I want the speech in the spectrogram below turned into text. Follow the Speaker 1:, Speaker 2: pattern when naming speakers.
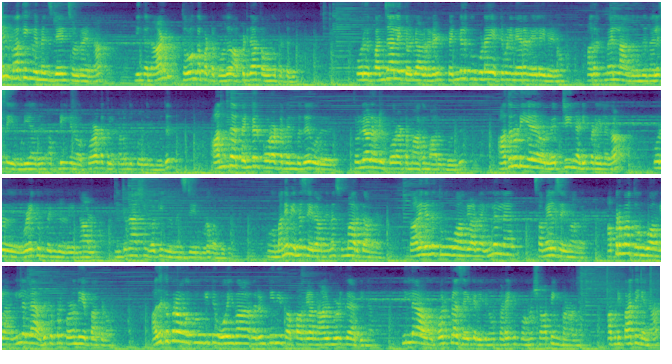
Speaker 1: ஏன் working women's டேன்னு சொல்கிறேன்னா இந்த நாள் துவங்கப்பட்ட போது அப்படி தான் துவங்கப்பட்டது. ஒரு பஞ்சாலை தொழிலாளர்கள் பெண்களுக்கும் கூட எட்டு மணி நேரம் வேலை வேணும். அதற்கு மேல் நாங்கள் வந்து வேலை செய்ய முடியாது அப்படிங்கிற ஒரு போராட்டத்தில் கலந்து கொள்ளும்போது அந்த பெண்கள் போராட்டம் என்பது ஒரு தொழிலாளர்கள் போராட்டமாக மாறும்பொழுது அதனுடைய ஒரு வெற்றியின் அடிப்படையில் தான் ஒரு உழைக்கும் பெண்களுடைய நாள் இன்டர்நேஷ்னல் ஒர்க்கிங் விமென்ஸ் டேன்னு கூட வந்தது. உங்கள் மனைவி என்ன செய்கிறாங்கன்னா சும்மா இருக்காங்க? காலையிலேருந்து தூங்குவாங்களான்னா இல்லை இல்லை சமையல் செய்வாங்க. அப்புறமா தூங்குவாங்களா? இல்லைல்ல அதுக்கப்புறம் குழந்தைய பார்க்கணும். அதுக்கப்புறம் அவங்க தூங்கிட்டு ஓய்வாக வெறும் டிவி பார்ப்பாங்களா நாள் முழுக்க? அப்படின்னா இல்லை அவங்க பொருட்களை சேகரிக்கணும் கடைக்கு போகணும் ஷாப்பிங் பண்ணணும். அப்படி பார்த்தீங்கன்னா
